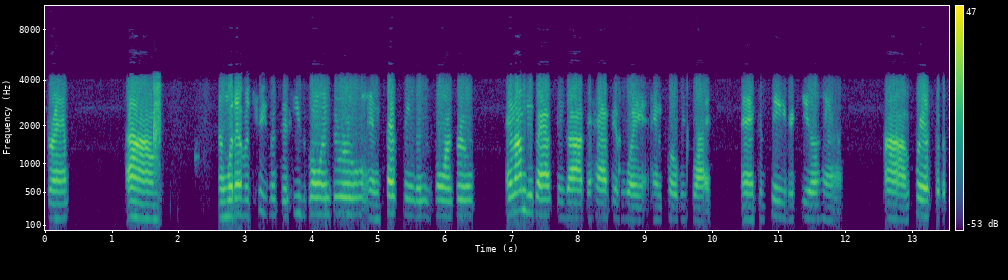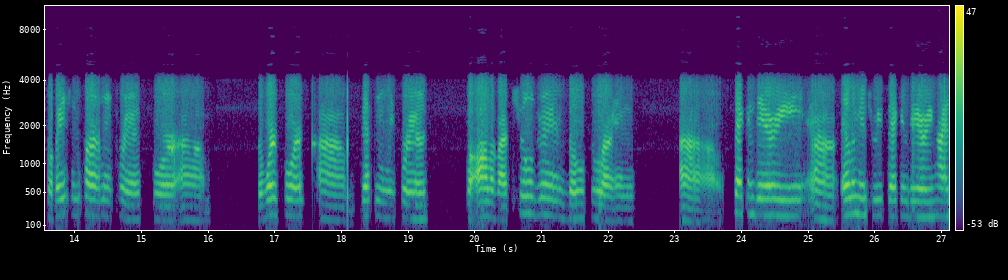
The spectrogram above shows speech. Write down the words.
strength um, and whatever treatment that he's going through and testing that he's going through. And I'm just asking God to have his way in Toby's life and continue to heal him. Um, prayers for the probation department, prayers for um, the workforce, um, definitely prayers for all of our children, those who are in uh, secondary, uh, elementary, secondary, high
